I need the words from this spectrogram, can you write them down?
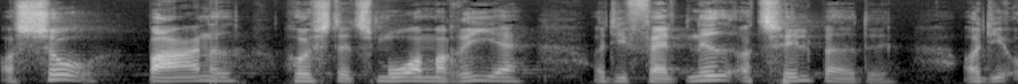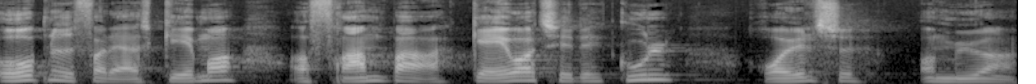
og så barnet hos dets mor Maria, og de faldt ned og tilbad det, og de åbnede for deres gemmer og frembar gaver til det, guld, røgelse og myre.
